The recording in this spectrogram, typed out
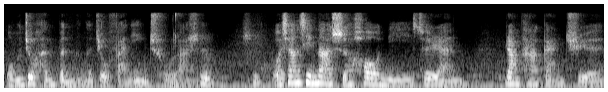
我们就很本能的就反应出来了。是是，我相信那时候你虽然让他感觉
